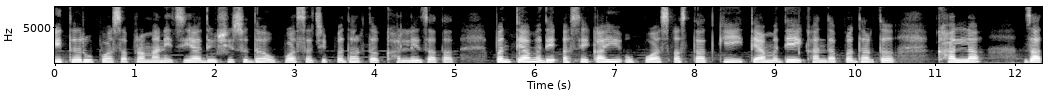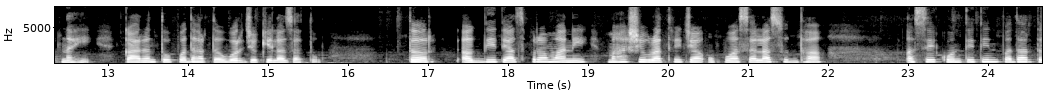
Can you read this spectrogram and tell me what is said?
इतर उपवासाप्रमाणेच या दिवशीसुद्धा उपवासाचे पदार्थ खाल्ले जातात. पण त्यामध्ये असे काही उपवास असतात की त्यामध्ये एखादा पदार्थ खाल्ला जात नाही कारण तो पदार्थ वर्ज्य केला जातो. तर अगदी त्याचप्रमाणे महाशिवरात्रीच्या उपवासालासुद्धा असे कोणते तीन पदार्थ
